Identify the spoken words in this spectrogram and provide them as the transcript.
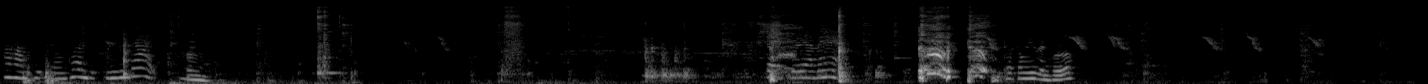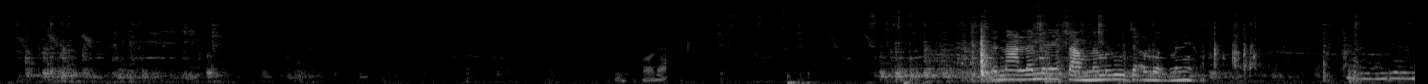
ถ้าทำผิดเองเพื่อนจะกินไม่ได้อืมจับเลยอะแม่ถ้าก็มีเป็นเพ้อพอแล้ว แต่นานแล้วไม่ได้ตำนะไม่รู้จะอร่อยไหมเนี่ยเหมือนเดิม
